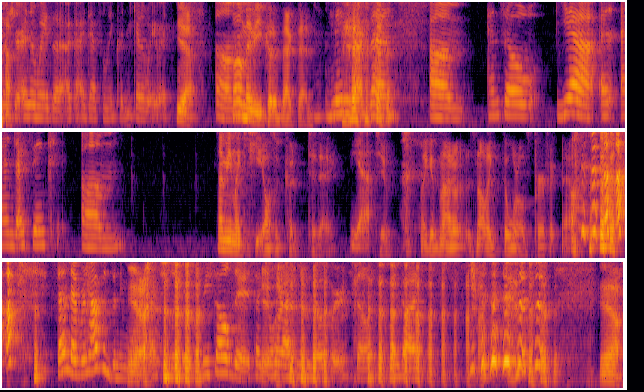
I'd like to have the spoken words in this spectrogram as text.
for sure, in a way that a guy definitely couldn't get away with. yeah. Um, oh, maybe he could have back then. maybe back then. um, and so yeah, and and I think um, I mean, like he also could today yeah, too. Like it's not a, it's not like the world's perfect now. that never happens anymore. Yeah. Actually, it's, we solved it. Sexual Yeah. harassment is over. So thank God. yeah,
